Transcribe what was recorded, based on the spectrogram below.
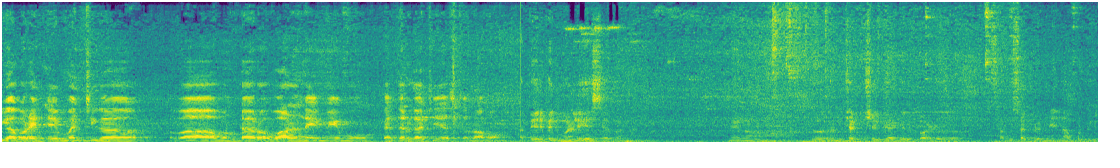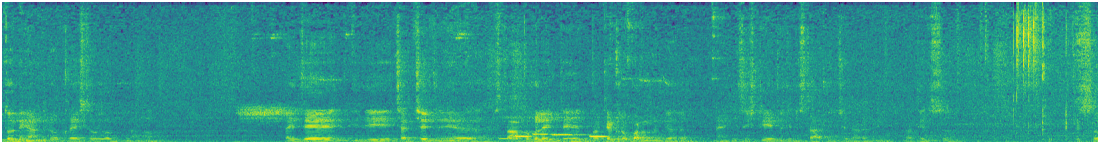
ఎవరైతే మంచిగా ఉంటారో వాళ్ళని మేము పెద్దలుగా చేస్తున్నాము. నా పేరు పెనుమల్లి చేశాను నేను లూథరన్ చర్చ్ గాగిలపాడు సంఘ సభ్యుడిని. నా పుట్టుకతోనే అందులో క్రైస్తవులుగా ఉంటున్నాను. అయితే ఇది చర్చ్ స్థాపకులైతే బక్య కృపానందం గారు. నైన్టీన్ సిక్స్టీ ఎయిట్లో దీన్ని స్థాపించారని నాకు తెలుసు. సో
